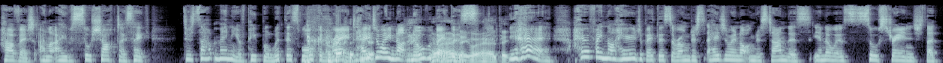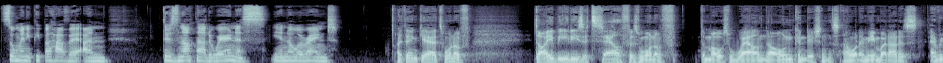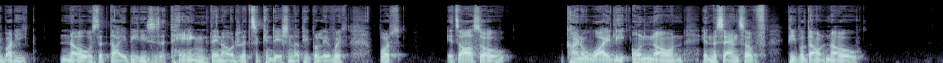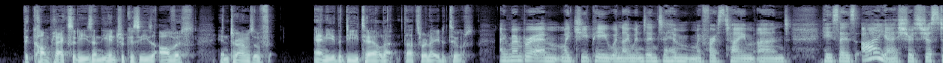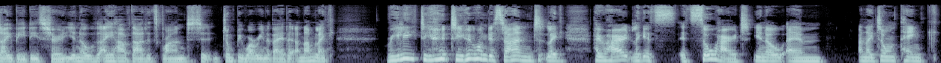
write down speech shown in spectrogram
have it and I was so shocked. I was like there's that many of people with this walking around. How yeah. do I not know about Where are this? They? Where are they? Yeah. How have I not heard about this or under, how do I not understand this? You know, it's so strange that so many people have it and there's not that awareness, you know, around. I think, yeah, it's one of diabetes itself is one of the most well known conditions. And what I mean by that is everybody knows that diabetes is a thing. They know that it's a condition that people live with, but it's also kind of widely unknown in the sense of people don't know the complexities and the intricacies of it in terms of any of the detail that that's related to it. I remember um, my GP when I went into him my first time, and he says, "Ah, yeah, sure, it's just diabetes. Sure, you know, I have that. It's grand. Don't be worrying about it." And I'm like, "Really? Do you do you understand like how hard? Like it's it's so hard, you know." Um, and I don't think,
